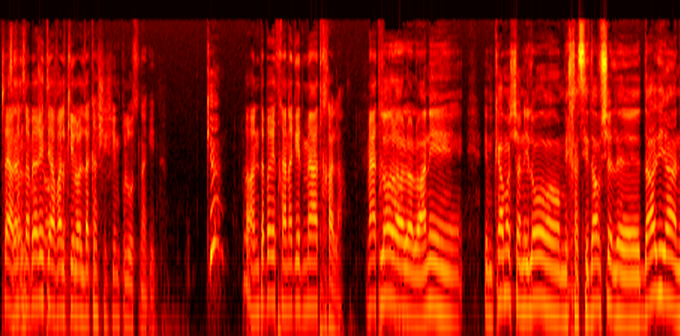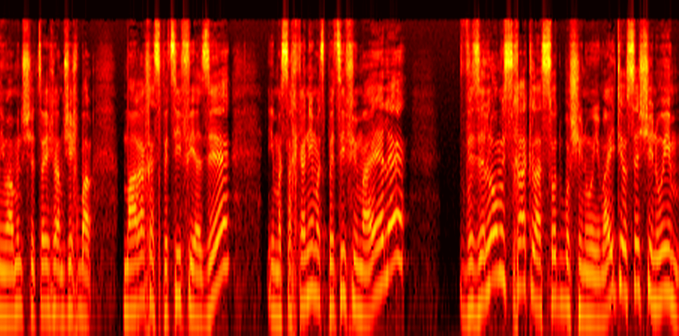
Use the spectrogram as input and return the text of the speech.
בסדר, אתה מדבר זה איתי אבל. כאילו על דקה 60 פלוס נגיד. כן. לא, אני מדבר איתך נגיד מההתחלה. מההתחלה. לא, לא, לא, לא, אני, עם כמה שאני לא מחסידיו של דדיה, אני מאמין שצריך להמשיך במערך הספציפי הזה, עם השחקנים הספציפיים האלה, וזה לא משחק לעשות בו שינויים. הייתי עושה שינויים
